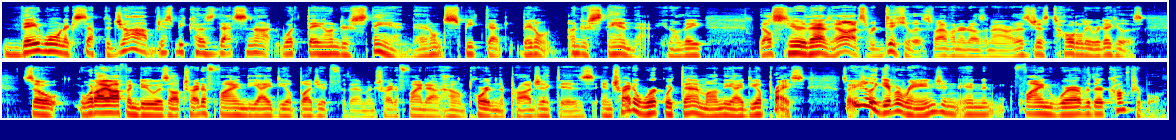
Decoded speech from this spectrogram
they won't accept the job just because that's not what they understand. They don't speak that, they don't understand that. You know, they, they'll hear that and say, oh, it's ridiculous, $500 an hour. That's just totally ridiculous. So, what I often do is I'll try to find the ideal budget for them and try to find out how important the project is and try to work with them on the ideal price. So, I usually give a range and, and find wherever they're comfortable.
